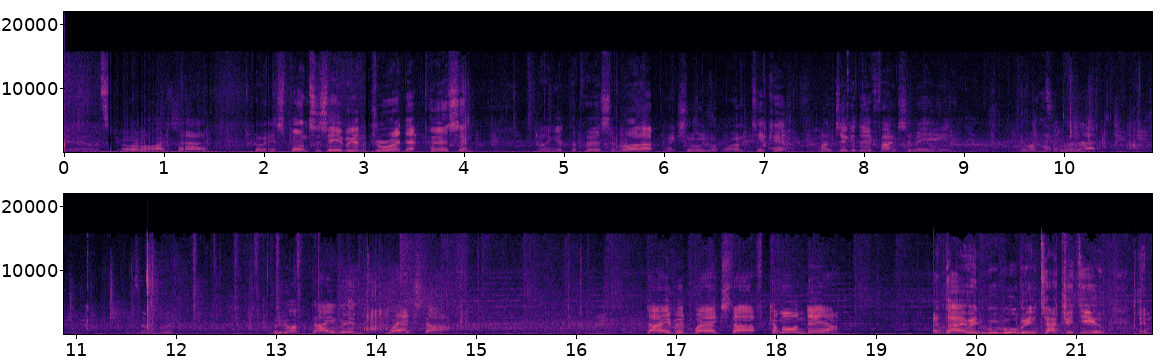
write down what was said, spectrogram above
Yeah, let's go. All right, so got our sponsors here. We're going to draw out that person. I'm going to get the person right up. Make sure we've got one ticket. One ticket there, folks, in my hand. Everyone happy with that? Let's have a look. We got David Wagstaff. David Wagstaff, come on down. Uh, David, we will be in touch with you and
